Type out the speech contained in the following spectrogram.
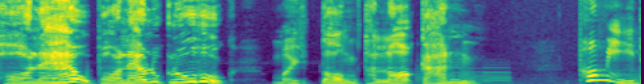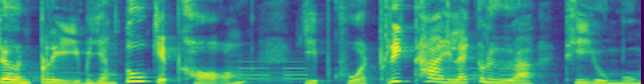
พอแล้วพอแล้วลูกๆ ไม่ต้องทะเลาะกัน พ่อหมีเดินปรีมายังตู้เก็บของ หยิบขวดพริกไทยและเกลือที่อยู่มุม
